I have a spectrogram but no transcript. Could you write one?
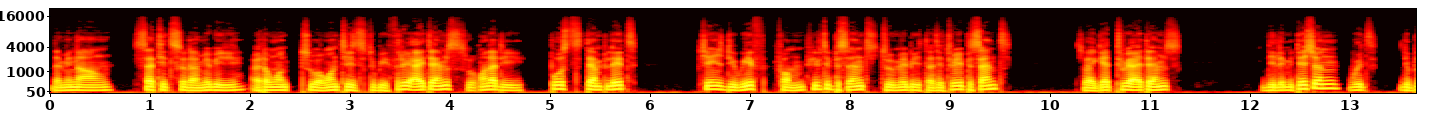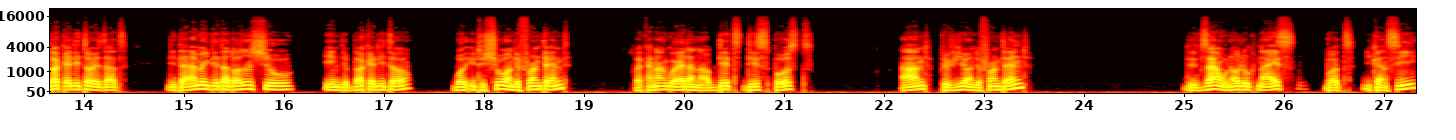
Let me now set it so that maybe I don't want to, I want it to be three items. So under the post template, change the width from 50% to maybe 33%. So I get three items. The limitation with the block editor is that the dynamic data doesn't show in the block editor, but it will show on the front end. So I can now go ahead and update this post and preview on the front end. The design will not look nice, but you can see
